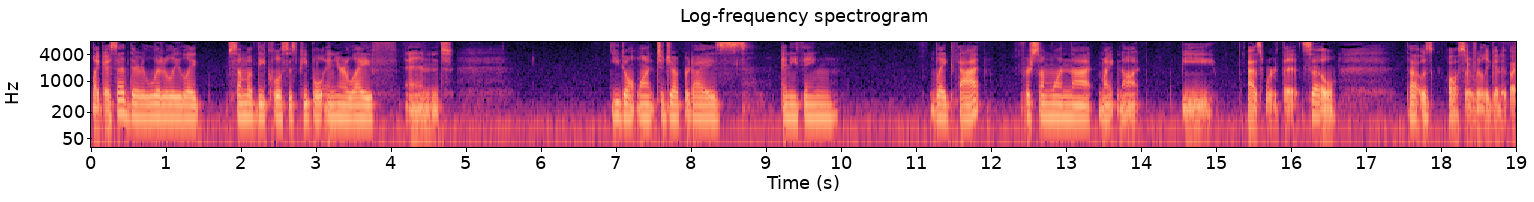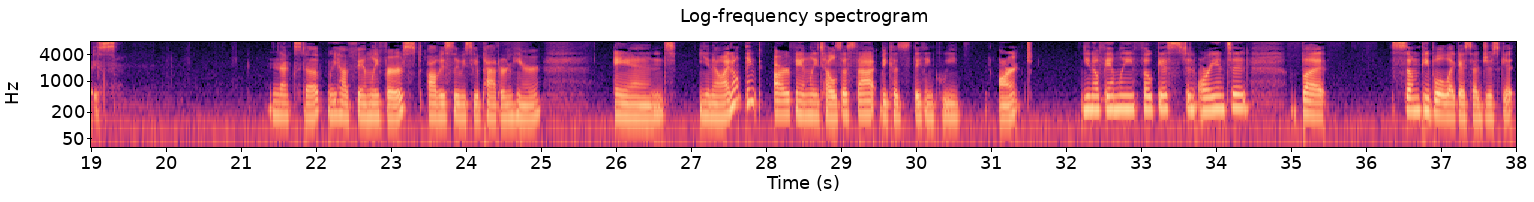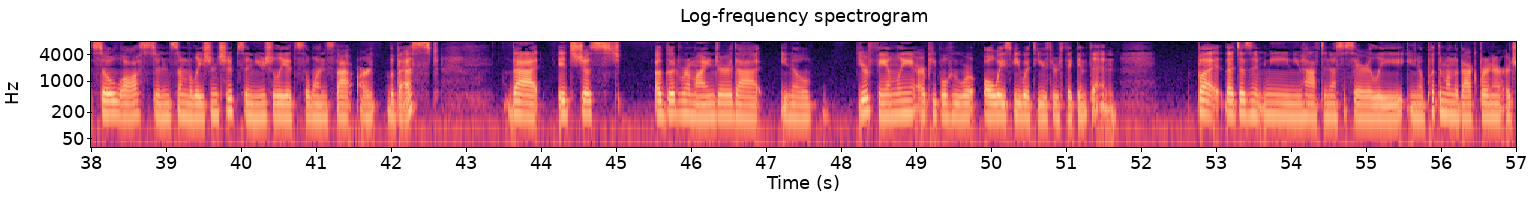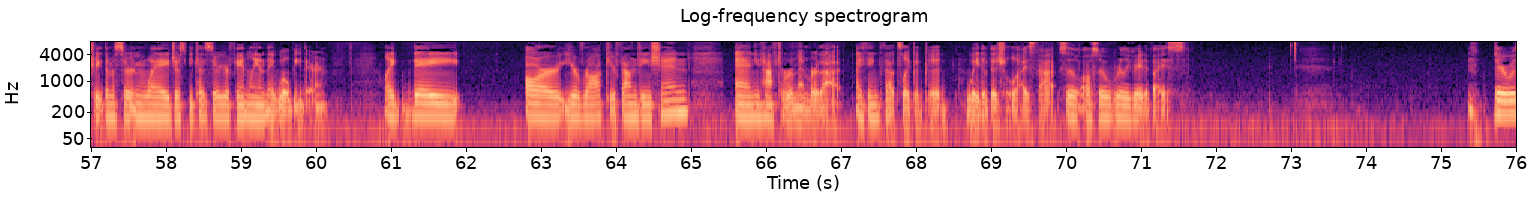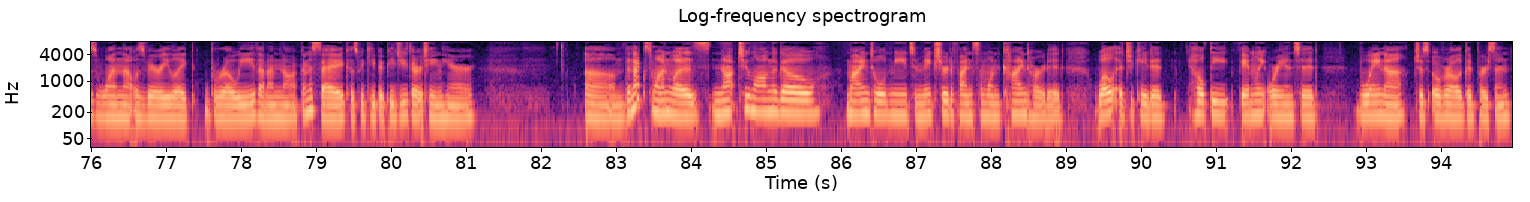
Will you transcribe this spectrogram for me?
like I said, they're literally like some of the closest people in your life. And, you don't want to jeopardize anything like that for someone that might not be as worth it. So that was also really good advice. Next up, we have family first. Obviously, we see a pattern here. And, you know, I don't think our family tells us that because they think we aren't, you know, family focused and oriented. But some people, like I said, just get so lost in some relationships, and usually it's the ones that aren't the best, that it's just a good reminder that, you know, your family are people who will always be with you through thick and thin. But that doesn't mean you have to necessarily, you know, put them on the back burner or treat them a certain way just because they're your family and they will be there. Like they are your rock, your foundation and you have to remember that. I think that's like a good way to visualize that. So, also, really great advice. There was one that was very like broy that I'm not going to say because we keep it PG 13 here. Um, the next one was not too long ago. Mine told me to make sure to find someone kind hearted, well educated, healthy, family oriented, buena, just overall a good person,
